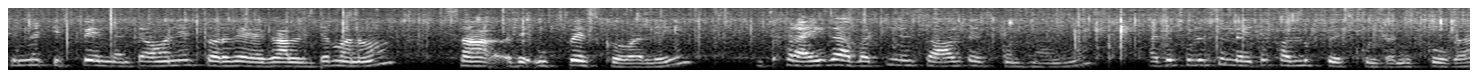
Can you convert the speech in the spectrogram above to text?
చిన్న టిప్ ఏంటంటే ఆనియన్స్ త్వరగా ఎగాలంటే మనం సా అదే ఉప్పు వేసుకోవాలి ఫ్రై కాబట్టి నేను సాల్ట్ వేసుకుంటున్నాను. అదే పులుసుల్లో అయితే కల్లుప్పు వేసుకుంటాను ఎక్కువగా.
